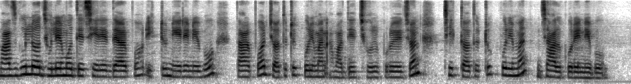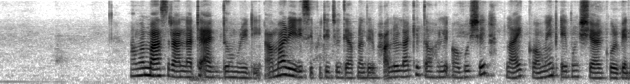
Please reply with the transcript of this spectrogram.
মাছগুলো ঝোলের মধ্যে ছেড়ে দেওয়ার পর একটু নেড়ে নেব। তারপর যতটুকু পরিমাণ আমাদের ঝোল প্রয়োজন, ঠিক ততটুকু পরিমাণ জাল করে নেব। আমার মাছ রান্নাটা একদম রেডি আমার এই রেসিপিটি যদি আপনাদের ভালো লাগে, তাহলে অবশ্যই লাইক কমেন্ট এবং শেয়ার করবেন।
